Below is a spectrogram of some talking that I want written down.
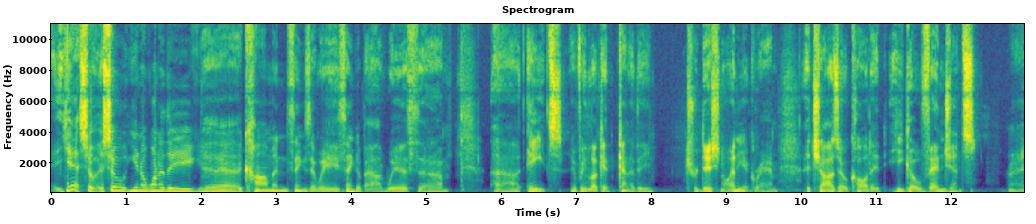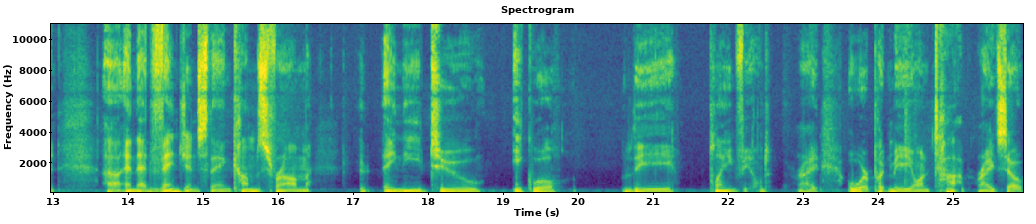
yeah. So, so you know, one of the uh, common things that we think about with um, uh, eights, if we look at kind of the traditional enneagram, Ichazo called it ego vengeance, right? Uh, and that vengeance thing comes from a need to equal the playing field, right? Or put me on top, right? So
